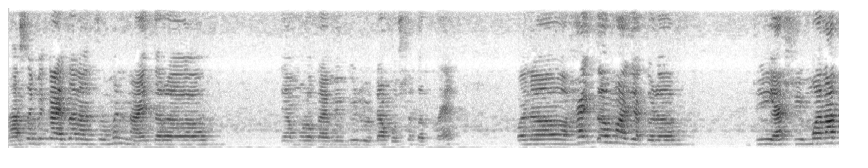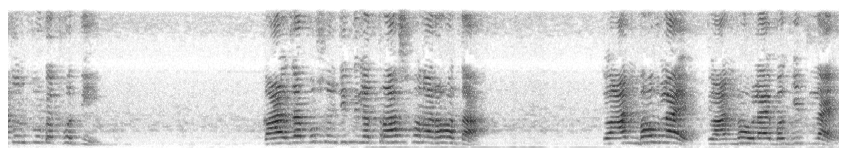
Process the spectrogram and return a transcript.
असं बी काय जणांचं म्हणणं आहे तर त्यामुळं काय मी व्हिडिओ टाकू शकत नाही. पण आहे तर माझ्याकडं. जी अशी मनातून तुटत होती काळजापासून जी तिला त्रास होणार होता तो अनुभवलाय तो अनुभवलाय बघितलाय.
